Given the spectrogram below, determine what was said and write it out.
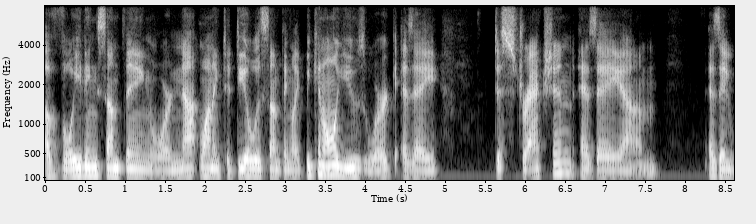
avoiding something or not wanting to deal with something like we can all use work as a distraction as a um as a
